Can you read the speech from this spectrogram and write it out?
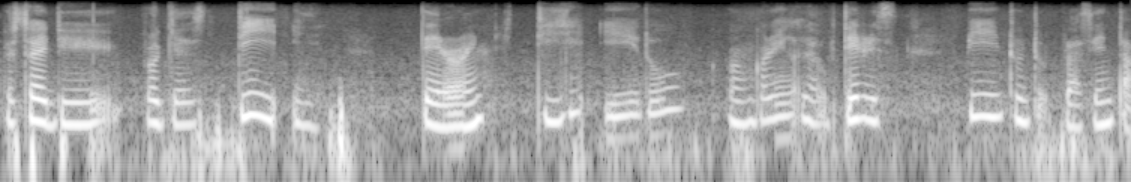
Lepas tu ada progest T, E. Teron. T, E tu Hmm, kau ingatlah uterus. P itu untuk placenta.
